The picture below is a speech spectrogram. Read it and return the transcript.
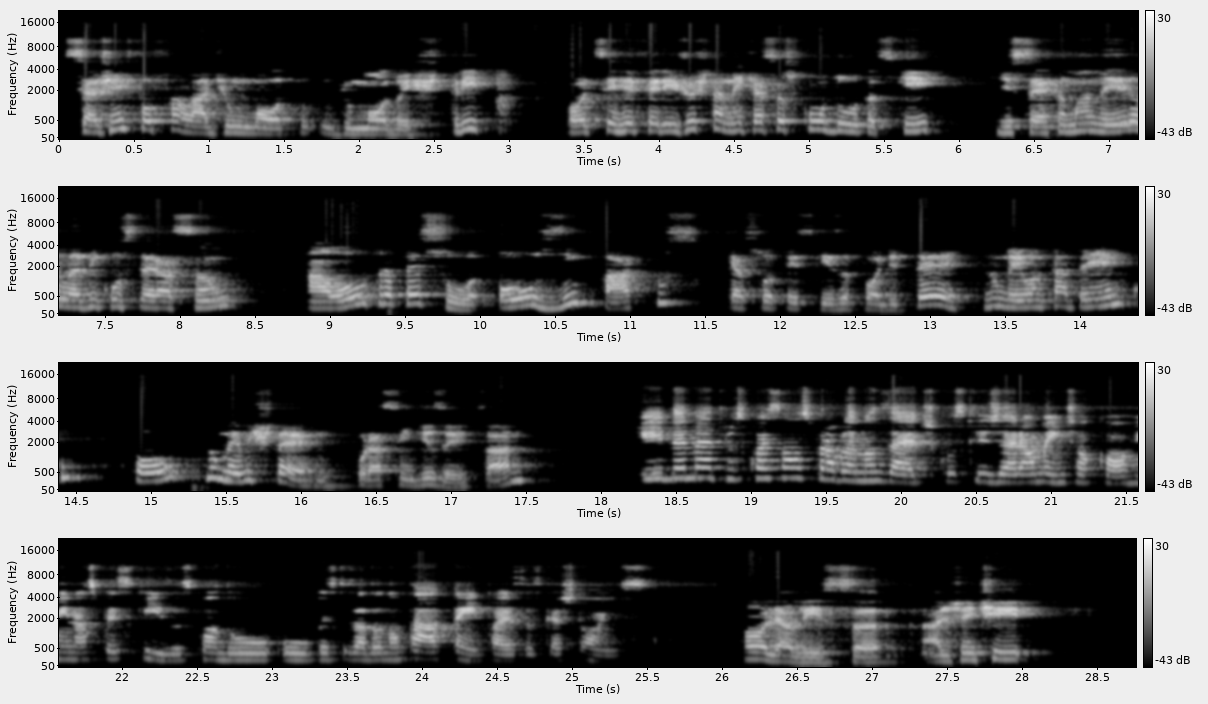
se a gente for falar de um modo, de um modo estrito, pode se referir justamente a essas condutas que, de certa maneira, levam em consideração a outra pessoa ou os impactos que a sua pesquisa pode ter no meio acadêmico ou no meio externo, por assim dizer, sabe? E, Demetrios, quais são os problemas éticos que geralmente ocorrem nas pesquisas quando o pesquisador não está atento a essas questões? Olha, Alissa, a gente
